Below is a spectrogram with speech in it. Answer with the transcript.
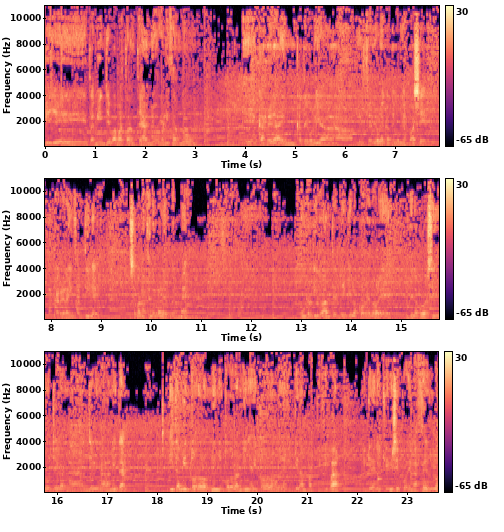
que también lleva bastantes años organizando eh, carreras en categorías inferiores, categorías base, las carreras infantiles, se van a celebrar en mes un ratito antes de que los corredores de la prueba de llegan a, lleguen a la mitad y también todos los niños, todas las niñas y todos los jóvenes que quieran participar, que quieran inscribirse, pueden hacerlo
